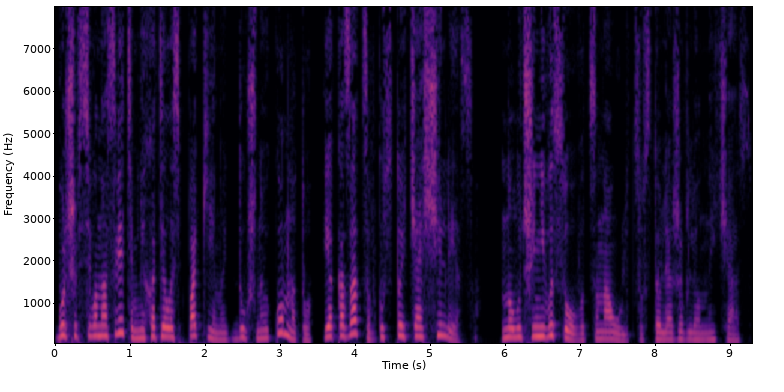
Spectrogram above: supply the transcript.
Больше всего на свете мне хотелось покинуть душную комнату и оказаться в густой чаще леса. Но лучше не высовываться на улицу в столь оживленный час.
